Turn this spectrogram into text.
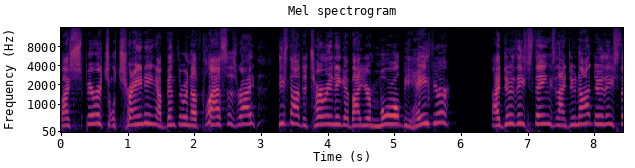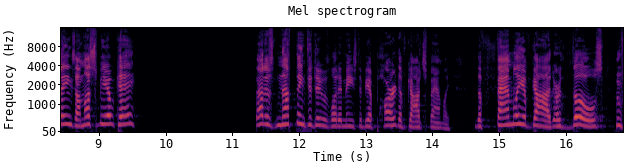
by spiritual training. I've been through enough classes, right? He's not determining it by your moral behavior. I do these things and I do not do these things. I must be okay. That has nothing to do with what it means to be a part of God's family. The family of God are those who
